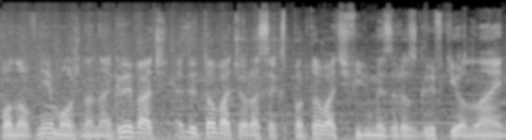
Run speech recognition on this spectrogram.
Ponownie można nagrywać, edytować oraz eksportować filmy z rozgrywki online.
